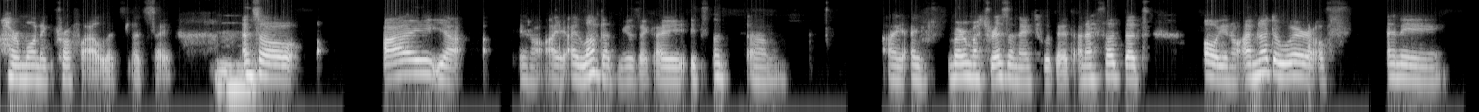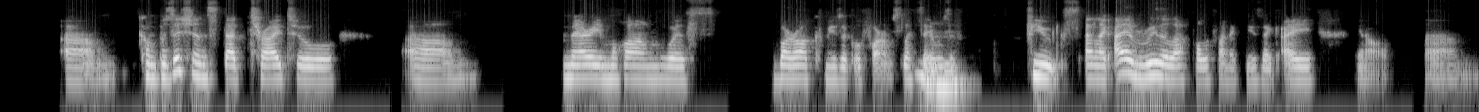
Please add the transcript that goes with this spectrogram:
harmonic profile. Let's let's say. mhm. and so i yeah you know i i love that music i it's not um i i very much resonate with it and i thought that oh you know i'm not aware of any um compositions that try to um marry mugham with baroque musical forms. Let's say it was a fugues. And like i really love polyphonic music. I you know um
